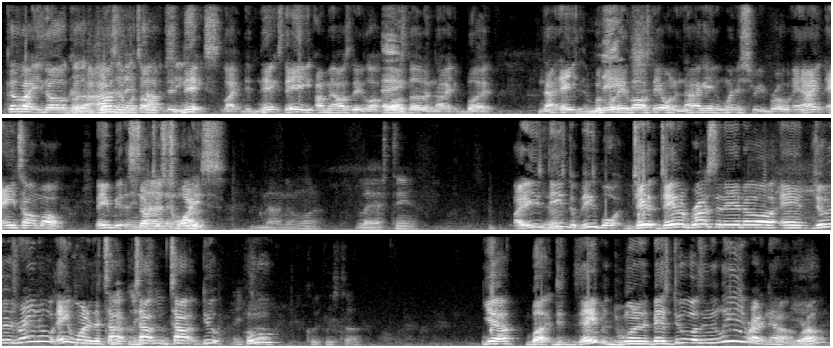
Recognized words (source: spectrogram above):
because like you know because Well, I was just want in to talk that about the top. Knicks. Like the Knicks, they I mean I was they lost, Hey. lost the other night, but not they The before they lost they on a nine game winning streak, bro. And I ain't, I ain't talking about they beat the They Celtics and twice. Nine and one. Last ten. Like these Yeah. these these boys, J- Jalen Brunson and uh and Julius Randle, they one of the top Quickly, top too. top dude. Who? Quickly stuff. Yeah, but they one of the best duos in the league right now, Yeah. bro.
